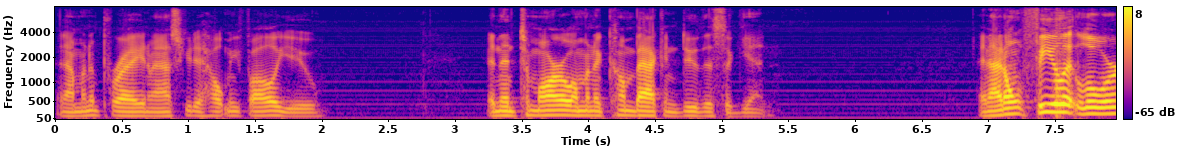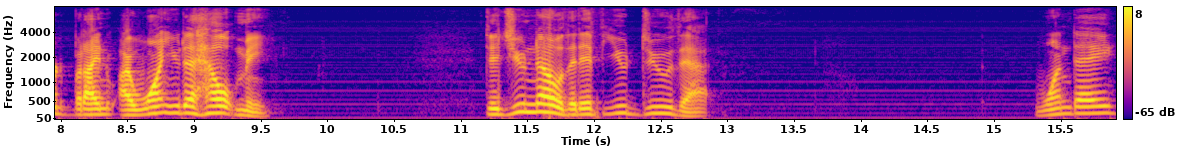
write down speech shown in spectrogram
and I'm going to pray, and ask you to help me follow you and then tomorrow I'm going to come back and do this again. And I don't feel it, Lord, but I, I want you to help me. Did you know that if you do that, one day,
